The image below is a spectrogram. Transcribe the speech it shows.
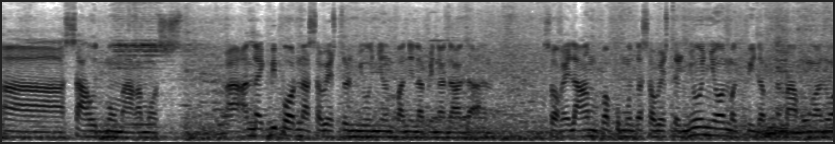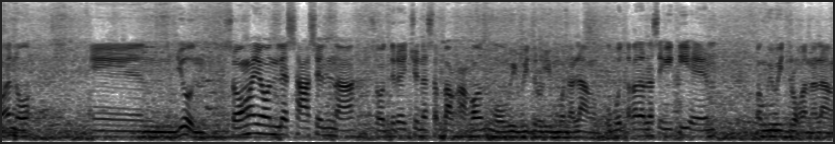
ah, sahod mo mga kamos. Ah, unlike before, nasa Western Union pa nila pinadadaan. So kailangan mo pa pumunta sa Western Union, mag-fill up na mga kung ano-ano. And yun. So ngayon, less hassle na. So diretso na sa bank account mo, withdrawin mo na lang. Pupunta ka na lang sa ATM, mag-withdraw ka na lang.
